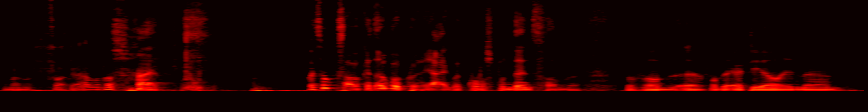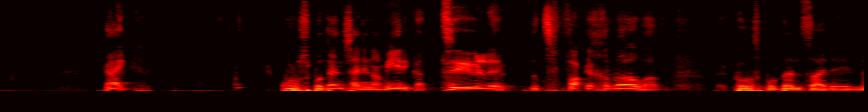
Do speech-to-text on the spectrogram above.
Motherfucker, hij was scheid. Maar zo zou ik het ook wel kunnen. Ja, ik ben correspondent van, eh, van, eh, van de RTL in... eh, Kijk, correspondent zijn in Amerika, tuurlijk. Dat is fucking geweldig. Correspondent zijn in...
